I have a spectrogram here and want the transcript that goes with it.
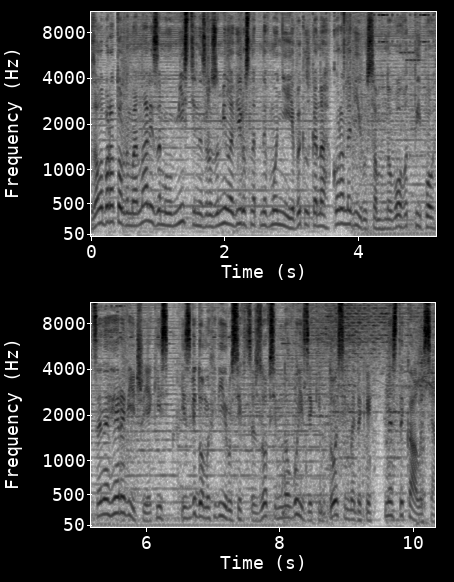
За лабораторними аналізами у місті незрозуміла вірусна пневмонія, викликана коронавірусом нового типу. Це не ГРВІ чи якийсь із відомих вірусів. Це зовсім новий, з яким досі медики не стикалися.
